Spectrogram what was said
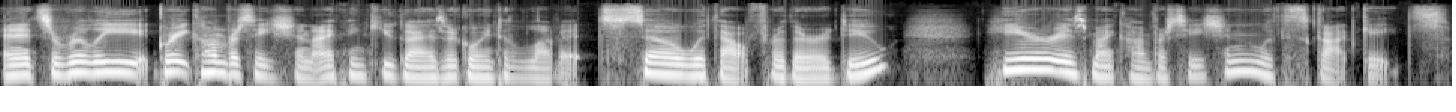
and it's a really great conversation. I think you guys are going to love it. So without further ado, here is my conversation with Scott Gates.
